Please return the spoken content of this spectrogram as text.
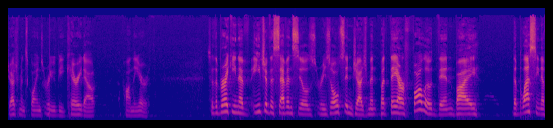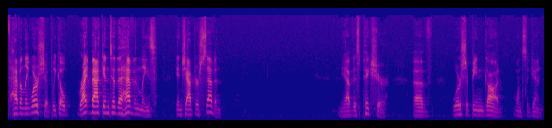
Judgment's going to be carried out upon the earth. So the breaking of each of the seven seals results in judgment, but they are followed then by the blessing of heavenly worship. We go right back into the heavenlies in chapter 7. And you have this picture of worshiping God once again.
